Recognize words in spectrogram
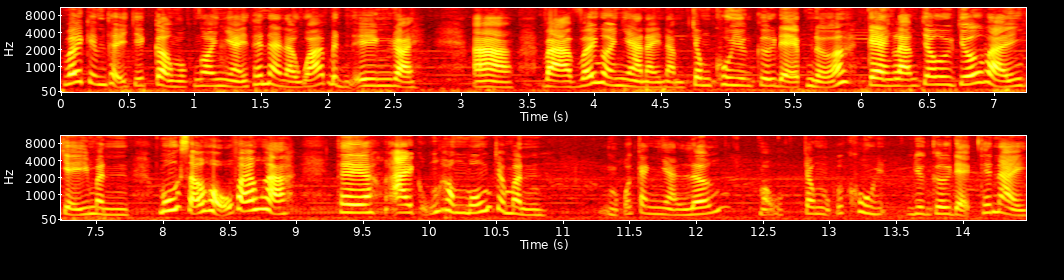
Với Kim Thủy chỉ cần một ngôi nhà thế này là quá bình yên rồi. À, Và với ngôi nhà này nằm trong khu dân cư đẹp nữa Càng làm cho cô chú và anh chị mình muốn sở hữu phải không ạ? Thì ai cũng không muốn cho mình một cái căn nhà lớn, một trong một cái khu dân cư đẹp thế này.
